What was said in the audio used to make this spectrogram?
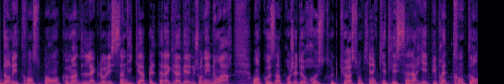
dans les transports en commun de l'aglo. Les syndicats appellent à la grève et à une journée noire en cause d'un projet de restructuration qui inquiète les salariés. Depuis près de 30 ans,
